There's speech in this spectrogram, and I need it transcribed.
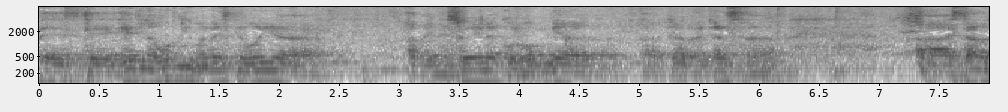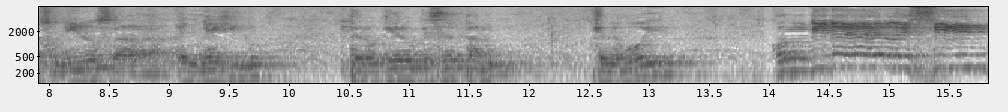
Este, es la última vez que voy a, Venezuela, Colombia, a Caracas, a, Estados Unidos, en México, pero quiero que sepan que me voy con dinero y sin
